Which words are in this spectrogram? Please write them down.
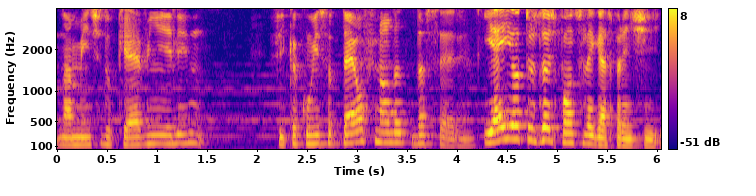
na mente do Kevin e ele fica com isso até o final da, da série. E aí, outros dois pontos legais pra gente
